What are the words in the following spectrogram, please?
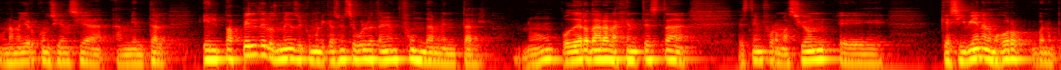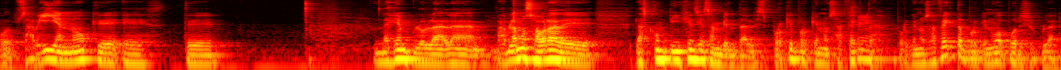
una mayor conciencia ambiental. El papel de los medios de comunicación se vuelve también fundamental, ¿no? Poder dar a la gente esta, esta información eh, que si bien a lo mejor, bueno, pues sabían, ¿no? Que, este, un ejemplo, la, hablamos ahora de las contingencias ambientales. ¿Por qué? Porque nos afecta. Porque nos afecta, porque no va a poder circular.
